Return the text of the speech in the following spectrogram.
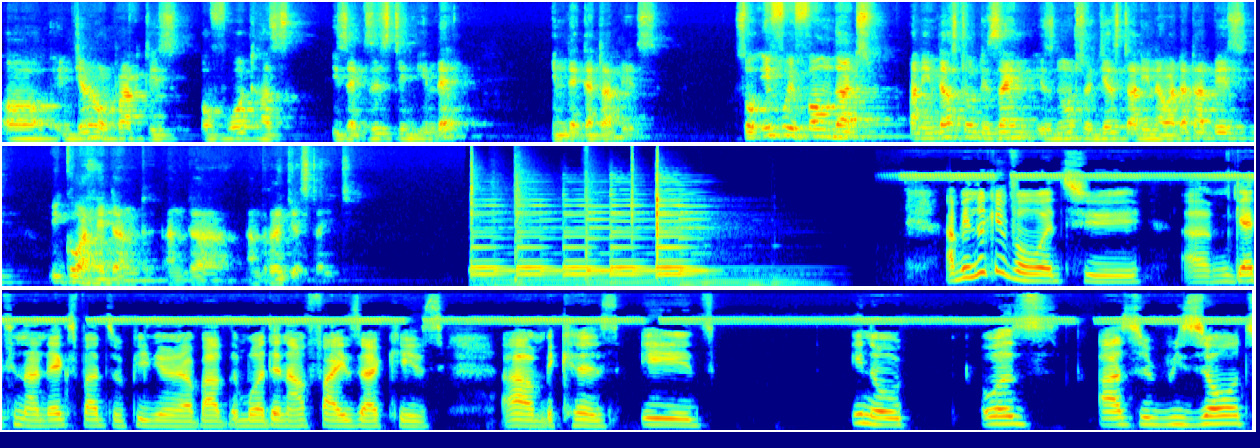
uh, in general practice of what has is existing in the in the database. So if we found that an industrial design is not registered in our database, we go ahead and, and, uh, and register it. I've been looking forward to um, getting an expert's opinion about the Moderna Pfizer case um, because it, you know, was as a result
